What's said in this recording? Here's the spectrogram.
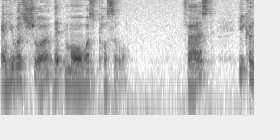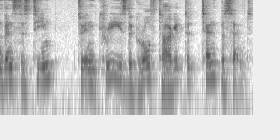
and he was sure that more was possible. First, he convinced his team to increase the growth target to 10%.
